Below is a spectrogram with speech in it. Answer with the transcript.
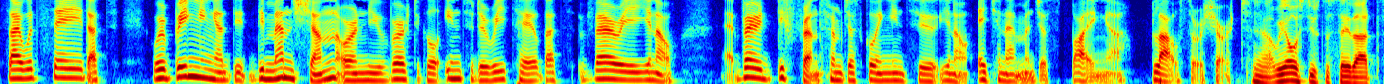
So I would say that we're bringing a dimension or a new vertical into the retail that's very, you know, very different from just going into, you know, H&M and just buying a blouse or a shirt. Yeah, we always used to say that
